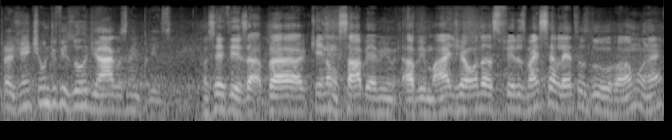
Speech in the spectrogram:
para a gente é um divisor de águas na empresa. Com certeza. Para quem não sabe, a Bimage é uma das feiras mais seletas do ramo, né?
